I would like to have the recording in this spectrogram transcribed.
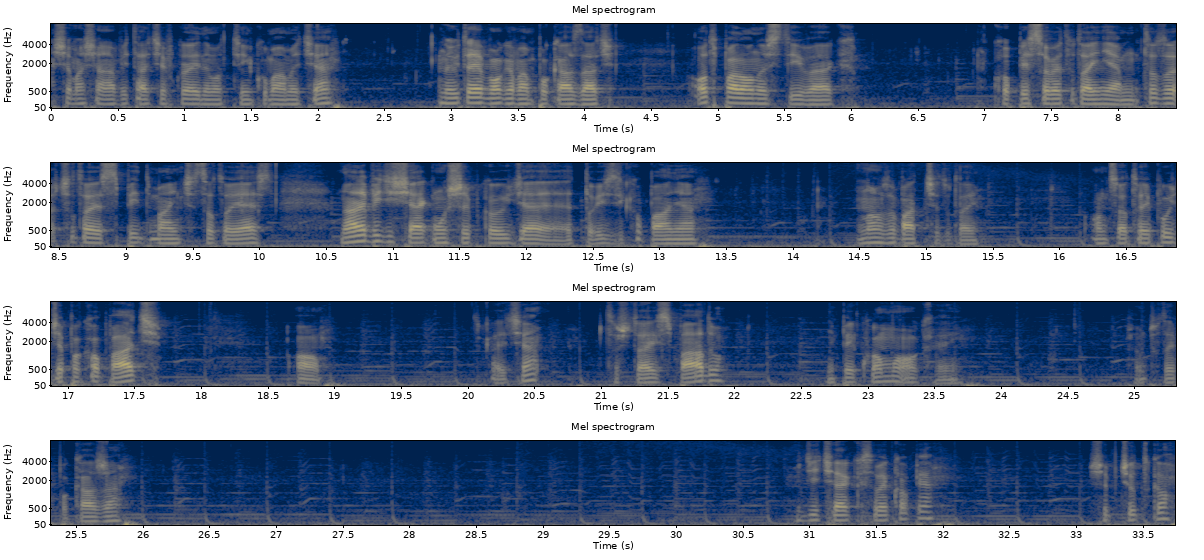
Siema, siema, witajcie w kolejnym odcinku Mamy Cię. No i tutaj mogę wam pokazać odpalony Steve'ek. Kopię sobie tutaj, nie wiem, co to, co to jest Speedmine, czy co to jest. No ale widzicie jak mu szybko idzie to easy kopanie. No zobaczcie tutaj. On co tutaj pójdzie pokopać. O. Czekajcie. Coś tutaj spadł. Nie piekło mu? Okej. Okay. tutaj pokażę. Widzicie jak sobie kopię? Szybciutko.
